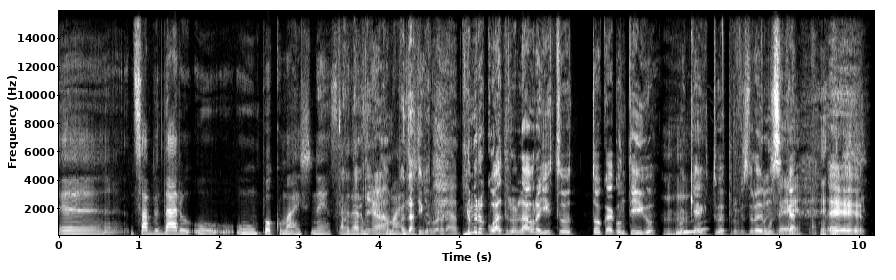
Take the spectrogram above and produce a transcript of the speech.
Uh, sabe dar o, o, um pouco mais, né? Sabe dar um yeah. pouco mais. Fantástico. É verdade. Número 4, Laura, e isto toca contigo, uhum. ok? Tu és professora de pois música. É.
